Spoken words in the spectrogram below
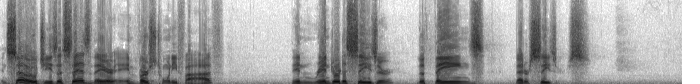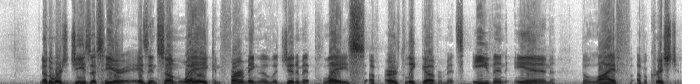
And so, Jesus says there in verse 25, then render to Caesar the things that are Caesar's. In other words, Jesus here is in some way confirming the legitimate place of earthly governments even in the life of a Christian.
